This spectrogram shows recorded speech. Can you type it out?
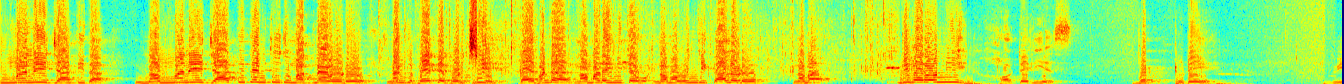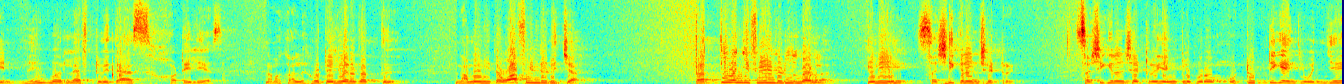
ನಮ್ಮನೆ ಜಾತಿದ ನಮ್ಮನೆ ಜಾತಿದೆಂತುದು ಮದ್ನ ಅವಡು ನಂಗೆ ಬೇತೆ ಬೊಡ್ಚಿ ದಯಪಂಡ ನಮ್ಮಡ ಇನ್ನಿತ ನಮ್ಮ ಒಂಜಿ ಕಾಲೋಡು ನಮ್ಮ we were only hoteliers but today we never left with us hoteliers ನಮ್ಮ ಕಾಲ ಹೋಟೆಲಿಯರ್ ದತ್ತು ನಮ್ಮ ಇನ್ನಿತ ವಾ ಫೀಲ್ಡ್ ಹಿಡಿಚ. ಪ್ರತಿ ಒಂಜಿ ಫೀಲ್ಡ್ ಹಿಡಿದಲ್ಲ ಇನಿ ಶಶಿಕಿರಣ್ ಶೆಟ್ರಿ. ಶಶಿಕಿರಣ್ ಶೆಟ್ರಿ ಎಂಕ್ಲು ಪೂರ ಒಟ್ಟೊಟ್ಟಿಗೆ ಎಂಕ್ಲು ಒಂಜೇ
